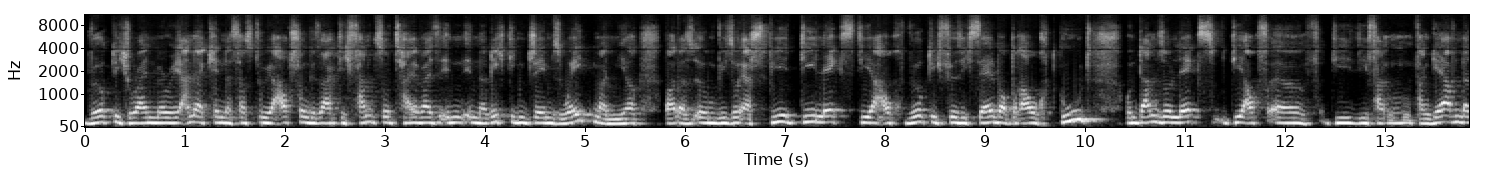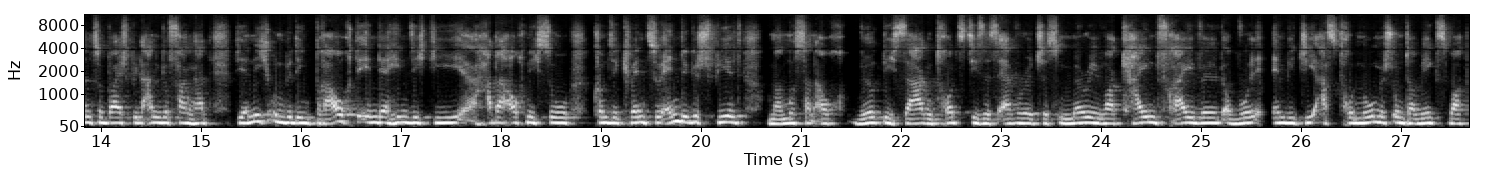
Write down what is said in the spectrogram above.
wirklich Ryan Murray anerkennen, das hast du ja auch schon gesagt. Ich fand so teilweise in, in einer richtigen James Wade-Manier war das irgendwie so, er spielt die Legs, die er auch wirklich für sich selber braucht, gut. Und dann so Legs, die auch, äh, die, die Van, Van Gerven dann zum Beispiel angefangen hat, die er nicht unbedingt brauchte in der Hinsicht, die hat er auch nicht so konsequent zu Ende gespielt. Und man muss dann auch wirklich sagen, trotz dieses Averages, Murray war kein Freiwild, obwohl MVG astronomisch unterwegs war.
